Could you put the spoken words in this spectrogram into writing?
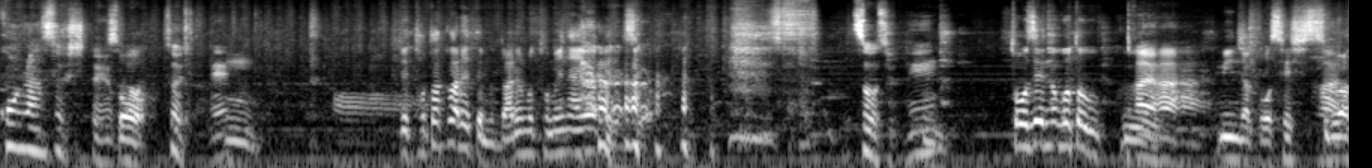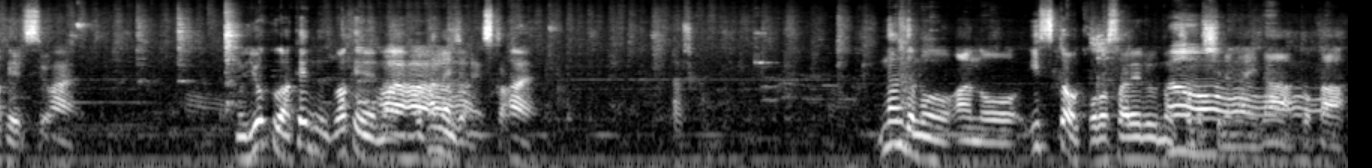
混乱するしというかそそうですよね、で叩かれても誰も止めないわけですよ。そうですようん。ね、当然のごとく、はいはいはみんなこう接するわけですよ。いはい。もうよくわけわけわかんないじゃないですか。はい。確かになんでもあのいつかは殺されるのかもしれないなとか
